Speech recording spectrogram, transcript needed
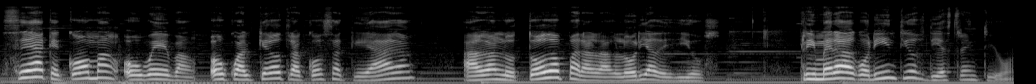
sea que coman o beban o cualquier otra cosa que hagan, háganlo todo para la gloria de Dios. Primera Corintios 10:31.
